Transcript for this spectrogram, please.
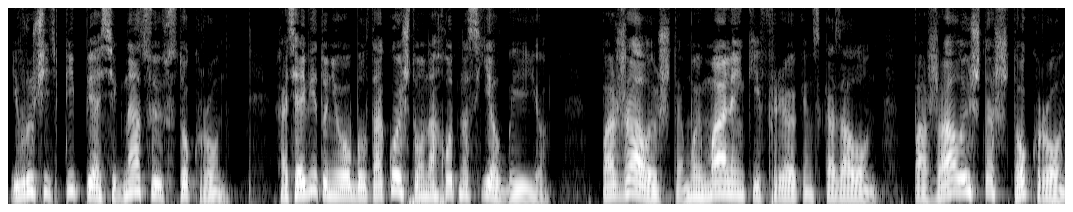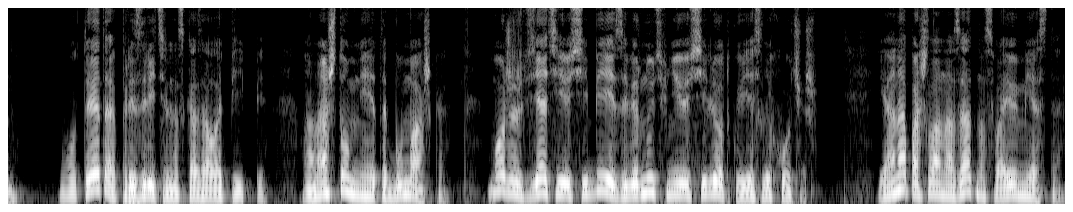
и вручить Пиппи ассигнацию в сто крон. Хотя вид у него был такой, что он охотно съел бы ее. «Пожалуй что, мой маленький Фрёкин», — сказал он, — «пожалуй что, что крон». «Вот это?» — презрительно сказала Пиппи. «А на что мне эта бумажка? Можешь взять ее себе и завернуть в нее селедку, если хочешь». И она пошла назад на свое место.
